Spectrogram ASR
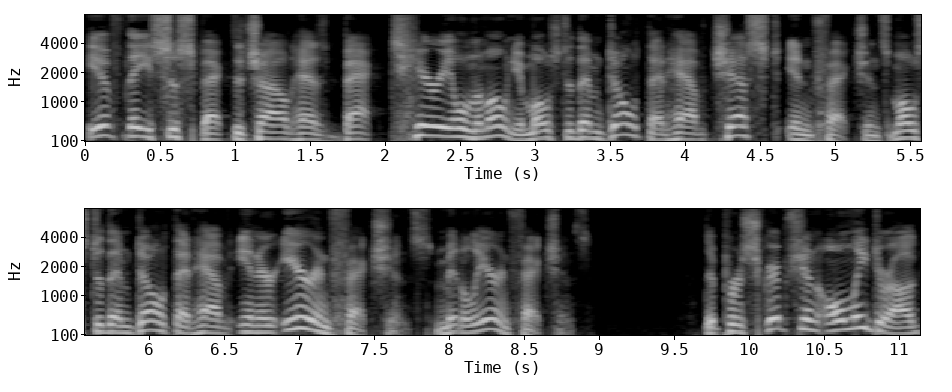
if they suspect the child has bacterial pneumonia. Most of them don't that have chest infections. Most of them don't that have inner ear infections, middle ear infections. The prescription only drug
